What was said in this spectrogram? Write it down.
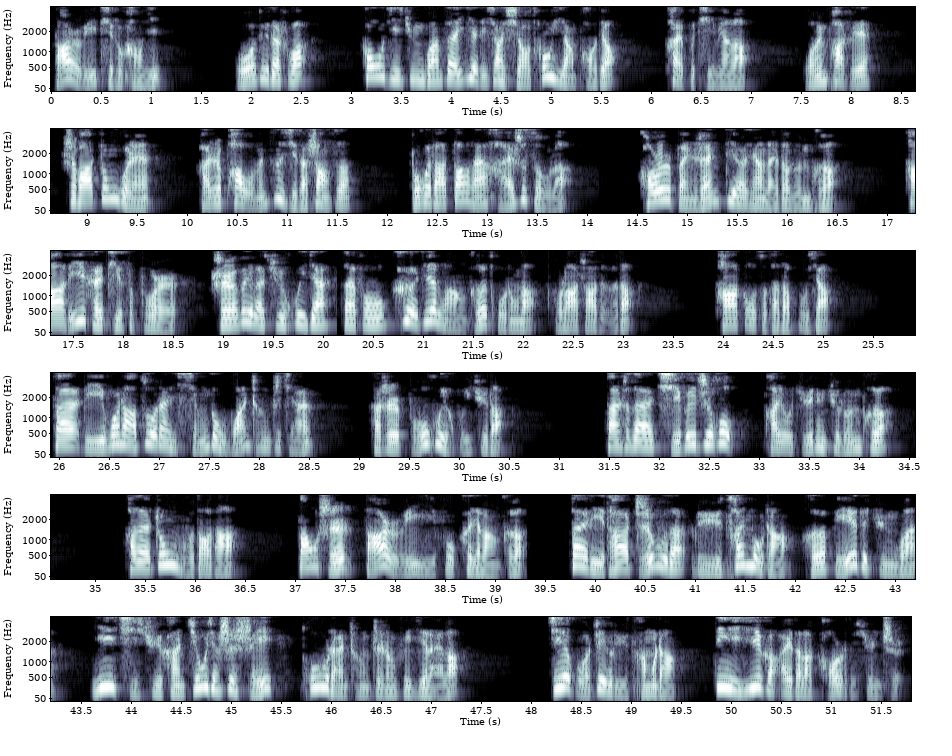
达尔维提出抗议，我对他说：“高级军官在夜里像小偷一样跑掉，太不体面了。我们怕谁？是怕中国人，还是怕我们自己的上司？”不过他当然还是走了。考尔本人第二天来到伦坡，他离开提斯普尔是为了去会见在赴克杰朗河途中的普拉沙德的。他告诉他的部下。在里沃纳作战行动完成之前，他是不会回去的。但是在起飞之后，他又决定去伦坡。他在中午到达，当时达尔维已赴克杰朗河，代理他职务的旅参谋长和别的军官一起去看究竟是谁突然乘直升飞机来了。结果，这个旅参谋长第一个挨到了考尔的训斥。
